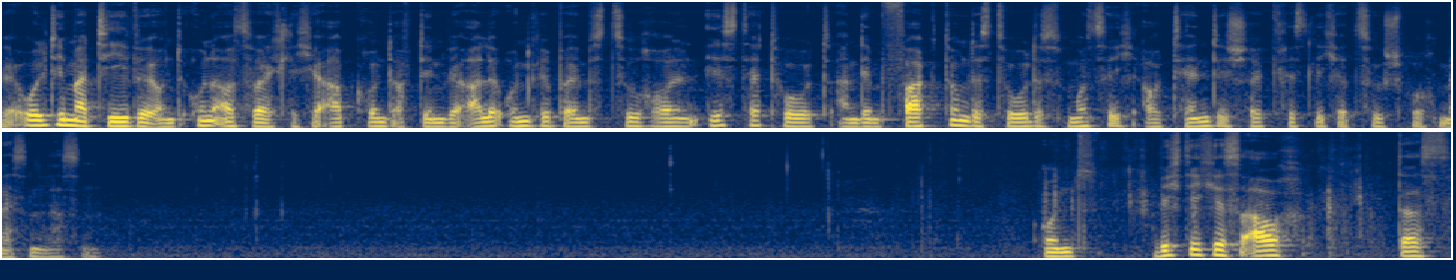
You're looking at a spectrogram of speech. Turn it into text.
Der ultimative und unausweichliche Abgrund, auf den wir alle ungebremst zurollen, ist der Tod. An dem Faktum des Todes muss sich authentischer christlicher Zuspruch messen lassen. Und wichtig ist auch, dass,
